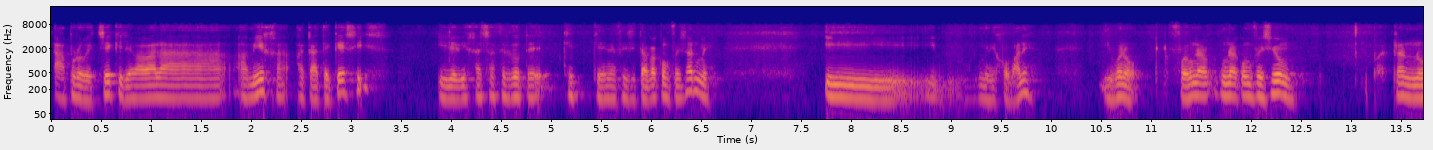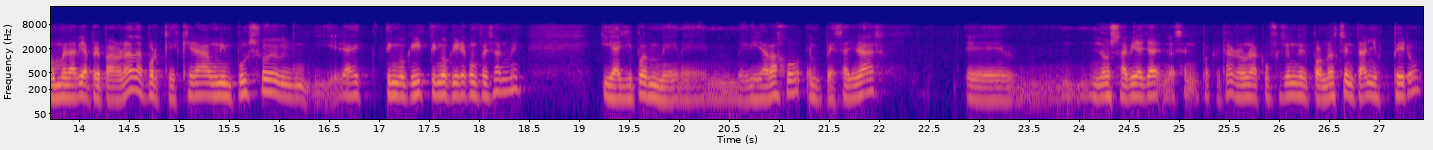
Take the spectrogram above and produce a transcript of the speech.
aproveché que llevaba la, a mi hija a catequesis y le dije al sacerdote que, necesitaba confesarme. Y, me dijo, vale. Y bueno, fue una confesión pues claro, no me la había preparado nada porque es que era un impulso y era, tengo que ir, tengo que ir a confesarme. Y allí pues me, vine abajo, empecé a llorar. Eh, no sabía ya, porque claro, era una confesión de por menos 30 años, pero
